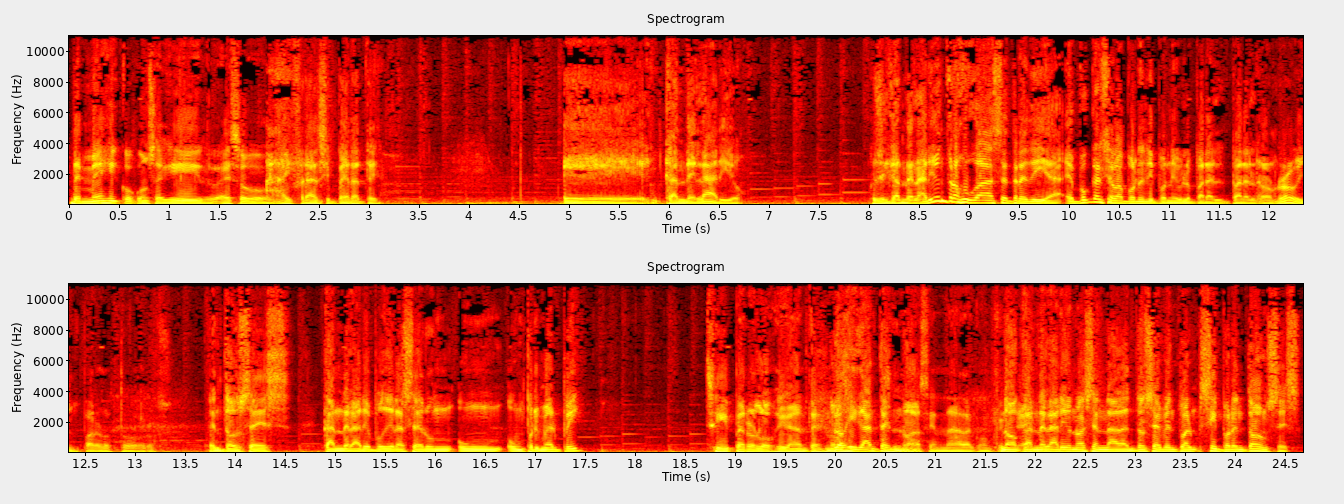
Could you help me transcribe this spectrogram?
de México conseguir eso. Ay, Francis, espérate. Eh, Candelario. Pues si Candelario entró a jugar hace tres días, es porque él se va a poner disponible para el, para el round robin. Para los toros. Entonces, Candelario pudiera ser un, un, un primer pick. Sí, pero los gigantes no. Los gigantes no. hacen nada con No. Candelario no hace nada. Entonces, eventual, sí, pero entonces,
